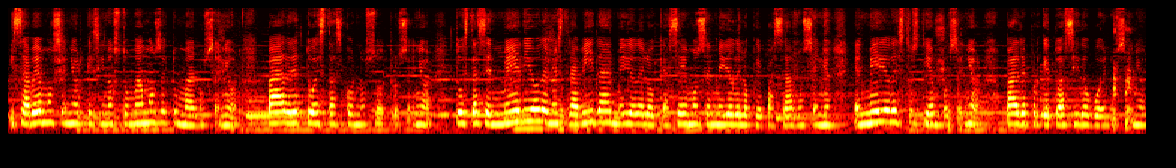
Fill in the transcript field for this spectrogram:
Y sabemos, Señor, que si nos tomamos de tu mano, Señor, Padre, tú estás con nosotros, Señor. Tú estás en medio de nuestra vida en medio de lo que hacemos, en medio de lo que pasamos, Señor, en medio de estos tiempos, Señor. Padre, porque tú has sido bueno, Señor.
